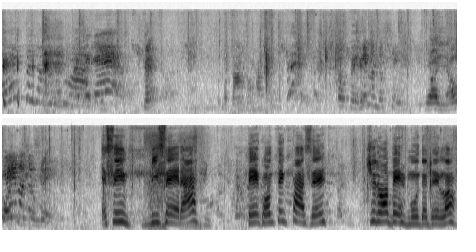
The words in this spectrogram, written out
Eita, Quem mandou? Quem? Esse miserável pegou, não tem que fazer. Tirou a bermuda dele lá.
